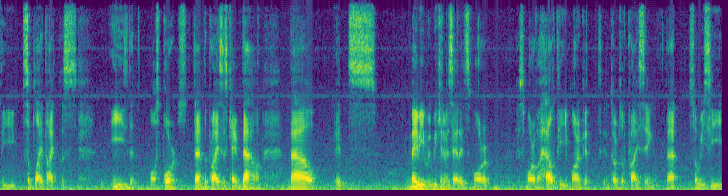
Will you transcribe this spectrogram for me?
the supply tightness eased at most ports, then the prices came down. Now it's maybe we can even say that it's more it's more of a healthy market in terms of pricing. That so we see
